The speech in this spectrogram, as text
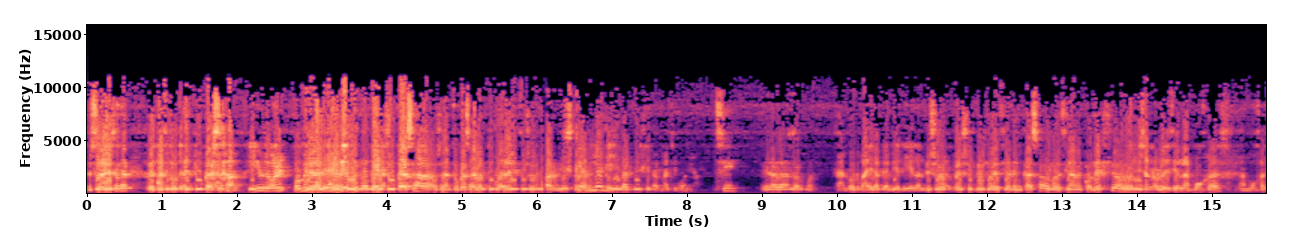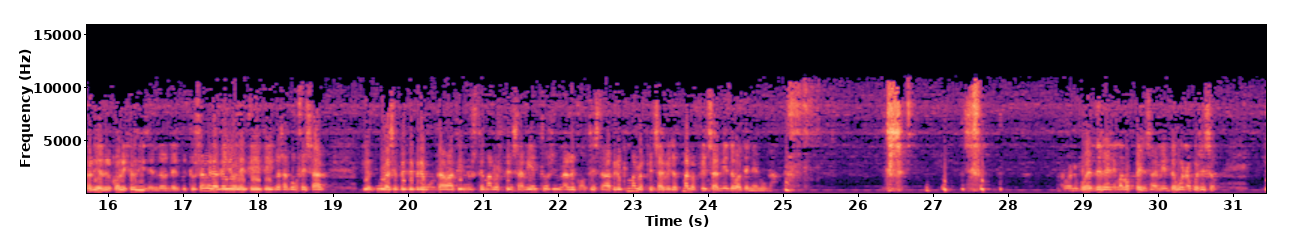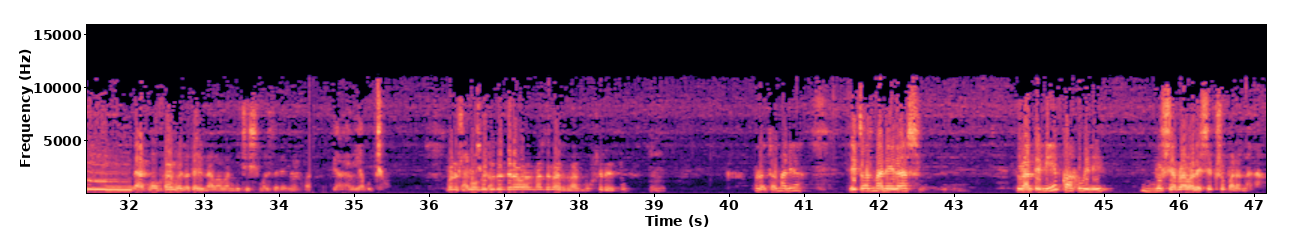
Eso es, pero en tu casa, y yo en, tu, en tu casa, o sea, en tu casa eran tu madre y tus hermanos. Es que había que llegar virgen al matrimonio. Sí, era la norma. La norma era que había que llegar ¿Eso, ¿Eso que os lo decían en casa o lo decían en el colegio? eso no lo decían las monjas. Las monjas salían del colegio diciendo, tú sabes aquello de que te ibas a confesar y el cura siempre te preguntaba, ¿tiene usted malos pensamientos? Y una le contestaba, ¿pero qué malos pensamientos? ¿Qué malos pensamientos va a tener una? bueno, pues tener ni malos pensamientos. Bueno, pues eso. Y las monjas, bueno, te lavaban muchísimo el cerebro. Ya había mucho. Bueno, supongo que tú te enterabas más de las, de las mujeres, ¿no? Mm. Bueno, de todas maneras, de todas maneras, durante mi época juvenil no se hablaba de sexo para nada.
